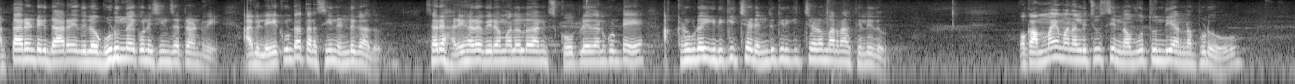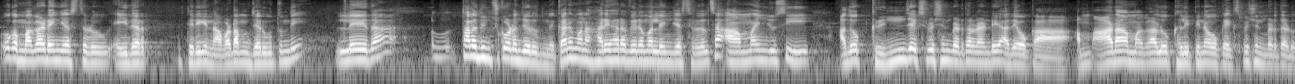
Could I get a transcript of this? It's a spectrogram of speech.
అత్తారింటికి దారేదిలో కూడా ఉన్నాయి కొన్ని సీన్స్ అటువంటివి. అవి లేకుండా తన సీన్ ఎండ్ కాదు. సరే హరిహర వీరమలలో దానికి స్కోప్ లేదనుకుంటే అక్కడ కూడా ఇరికిచ్చాడు. ఎందుకు ఇరికిచ్చాడో మరి నాకు తెలియదు ఒక అమ్మాయి మనల్ని చూసి నవ్వుతుంది అన్నప్పుడు ఒక మగాడు ఏం చేస్తాడు? ఎయిదర్ తిరిగి నవ్వడం జరుగుతుంది లేదా తల దించుకోవడం జరుగుతుంది. కానీ మన హరిహర వీరమల్లు ఏం చేస్తాడు తెలుసా? ఆ అమ్మాయిని చూసి అదో క్రింజ్ ఎక్స్ప్రెషన్ పెడతాడండి. అది ఒక ఆడ మగాడు కలిపిన ఒక ఎక్స్ప్రెషన్ పెడతాడు.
